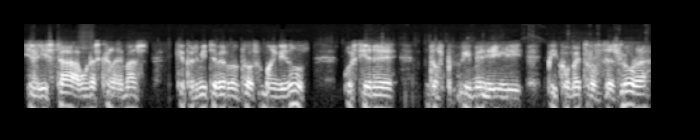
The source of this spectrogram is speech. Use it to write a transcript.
y ahí está a una escala además que permite verlo en toda su magnitud, pues tiene dos y, pico metros de eslora,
